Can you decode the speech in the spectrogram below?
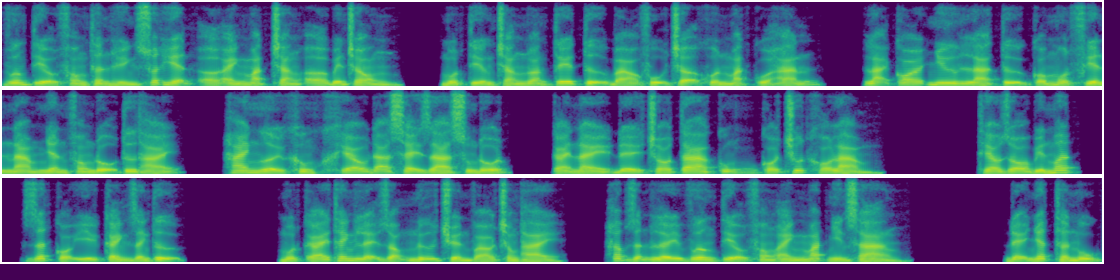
Vương Tiểu Phong thân hình xuất hiện ở ánh mặt trăng ở bên trong, một tiếng trắng đoán tê tự bảo phụ trợ khuôn mặt của hắn, lại coi như là tự có một phiên nam nhân phong độ tư thái, hai người không khéo đã xảy ra xung đột, cái này để cho ta cũng có chút khó làm. Theo do biến mất, rất có ý cảnh danh tự. Một cái thanh lệ giọng nữ truyền vào trong thai, hấp dẫn lấy Vương Tiểu Phong ánh mắt nhìn sang. Đệ nhất thần mục.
